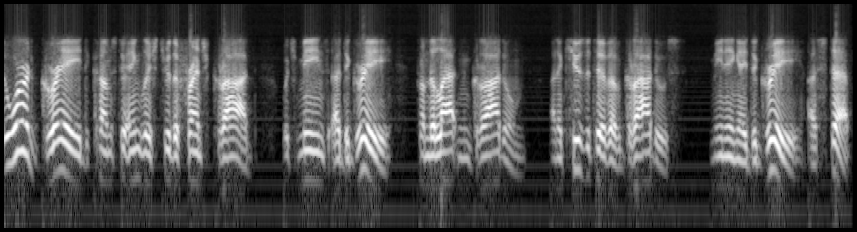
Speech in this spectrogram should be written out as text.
The word grade comes to English through the French grade, which means a degree, from the Latin gradum, an accusative of gradus, meaning a degree, a step.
